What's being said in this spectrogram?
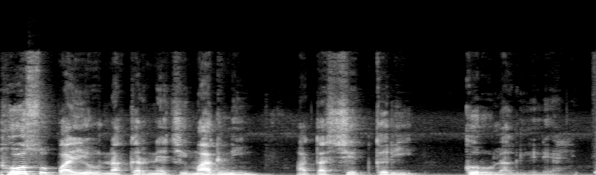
ठोस उपाययोजना करण्याची मागणी आता शेतकरी करू लागलेली आहे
